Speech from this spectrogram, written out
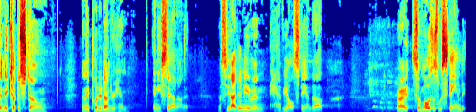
And they took a stone and they put it under him, and he sat on it. Now, see, I didn't even have y'all stand up. Right? So Moses was standing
